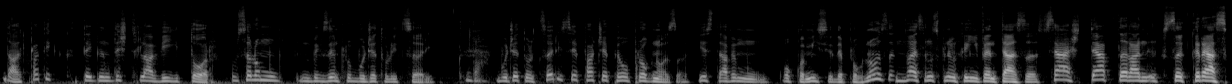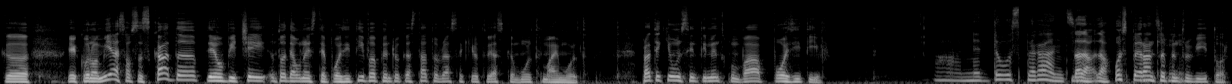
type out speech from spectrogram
Da, practic te gândești la viitor. Să luăm un exemplu bugetului țării. Da. Bugetul țării se face pe o prognoză. Este, avem un- o comisie de prognoză, hai să nu spunem că inventează, se așteaptă la, să crească economia sau să scadă, de obicei întotdeauna este pozitivă pentru că statul vrea să cheltuiască mult mai mult. Practic e un sentiment cumva pozitiv. A, ne dă o speranță. Da, da, da, o speranță Ok. pentru viitor.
